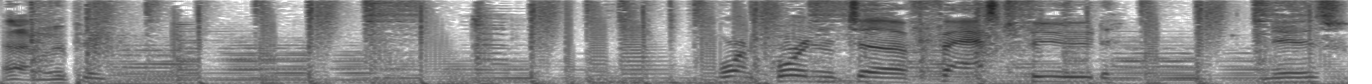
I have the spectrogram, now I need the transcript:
I'm Loopy. More important uh, fast food news.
